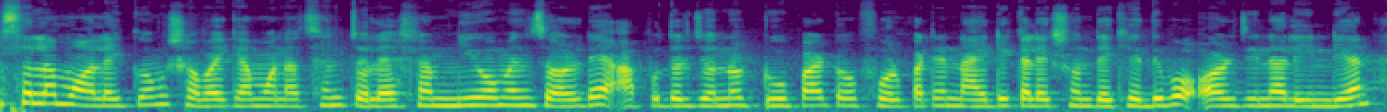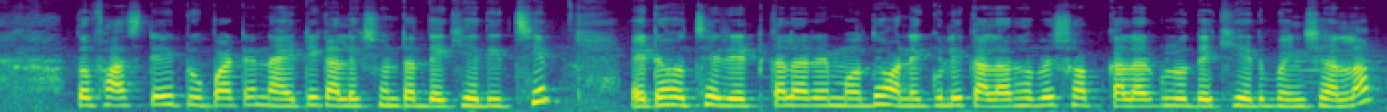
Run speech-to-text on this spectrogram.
আসসালামু আলাইকুম, সবাই কেমন আছেন? চলে আসলাম নিউ ওমেন ওয়ার্ল্ডে আপুদের জন্য টু পার্ট ও ফোর পার্টের নাইটি কালেকশন দেখিয়ে দেবো অরিজিনাল ইন্ডিয়ান তো ফার্স্টে টু পার্টের নাইটি কালেকশনটা দেখিয়ে দিচ্ছি। এটা হচ্ছে রেড কালারের মধ্যে অনেকগুলি কালার হবে, সব কালারগুলো দেখিয়ে দেবো ইনশাল্লাহ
